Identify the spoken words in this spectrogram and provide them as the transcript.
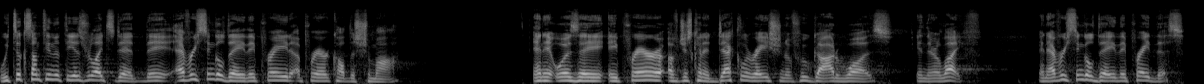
we took something that the Israelites did. They every single day they prayed a prayer called the Shema. And it was a, a prayer of just kind of declaration of who God was in their life. And every single day they prayed this.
